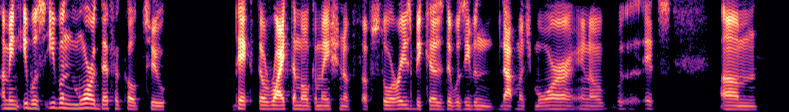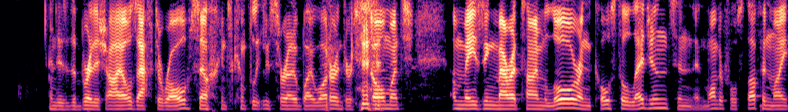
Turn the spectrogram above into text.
I mean it was even more difficult to pick the right amalgamation of, of stories because there was even that much more you know it's um and there's the british isles after all so it's completely surrounded by water and there's so much amazing maritime lore and coastal legends and, and wonderful stuff and my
